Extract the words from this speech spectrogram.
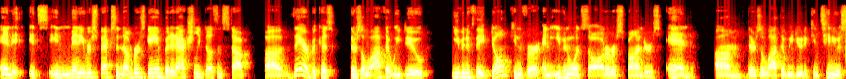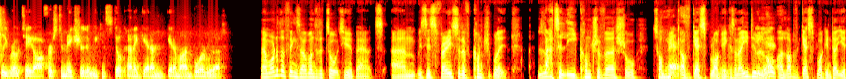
and it, it's in many respects a numbers game, but it actually doesn't stop uh, there because there's a lot that we do, even if they don't convert, and even once the autoresponders end. Um, there's a lot that we do to continuously rotate offers to make sure that we can still kind of get them get them on board with us. Now, one of the things I wanted to talk to you about um, was this very sort of contra- latterly controversial topic Yes. of guest blogging. Because I know you do a lot, a lot of guest blogging, don't you?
